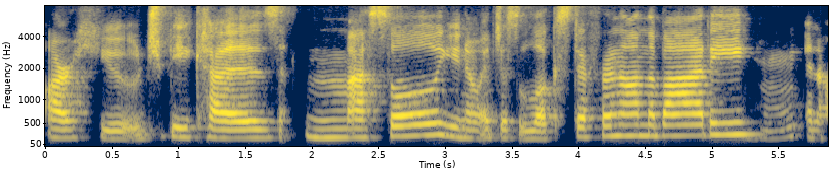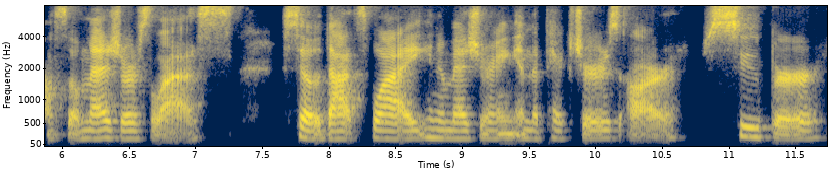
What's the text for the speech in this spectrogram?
are huge because muscle, you know, it just looks different on the body mm-hmm. and also measures less. So that's why, you know, measuring in the pictures are super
